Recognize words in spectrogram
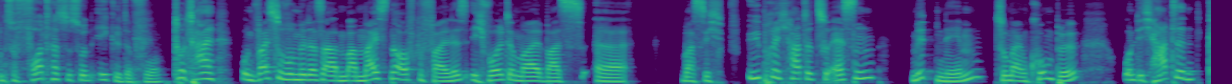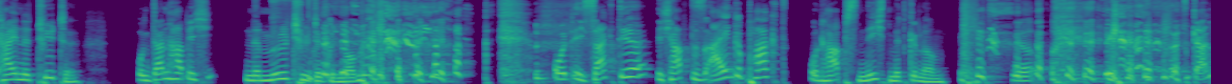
und sofort hast du so einen Ekel davor. Total. Und weißt du, wo mir das am, am meisten aufgefallen ist? Ich wollte mal was, äh, was ich übrig hatte zu essen, mitnehmen zu meinem Kumpel und ich hatte keine Tüte. Und dann habe ich eine Mülltüte genommen. und ich sag dir, ich habe das eingepackt und hab's nicht mitgenommen. Ja. das kann,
